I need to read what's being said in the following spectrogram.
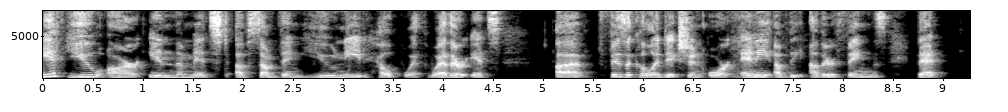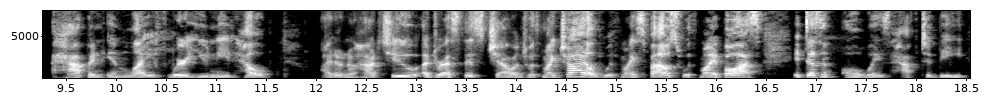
if you are in the midst of something you need help with, whether it's a physical addiction or any of the other things that happen in life where you need help. I don't know how to address this challenge with my child, with my spouse, with my boss. It doesn't always have to be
